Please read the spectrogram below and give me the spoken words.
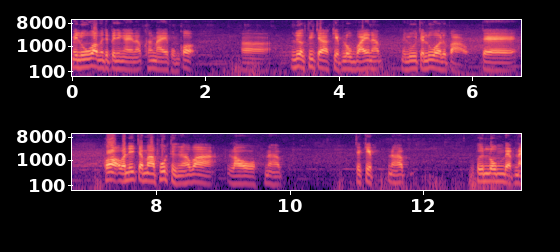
ไม่รู้ว่ามันจะเป็นยังไงนะครับ ข้างในผมก็เลือกที่จะเก็บลมไว้นะครับ ไม่รู้จะรั่วหรือเปล่า แต่ก็วันนี้จะมาพูดถึงนะครับว่าเรานะครับ จะเก็บนะครับ ปืนลมแบบไหน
